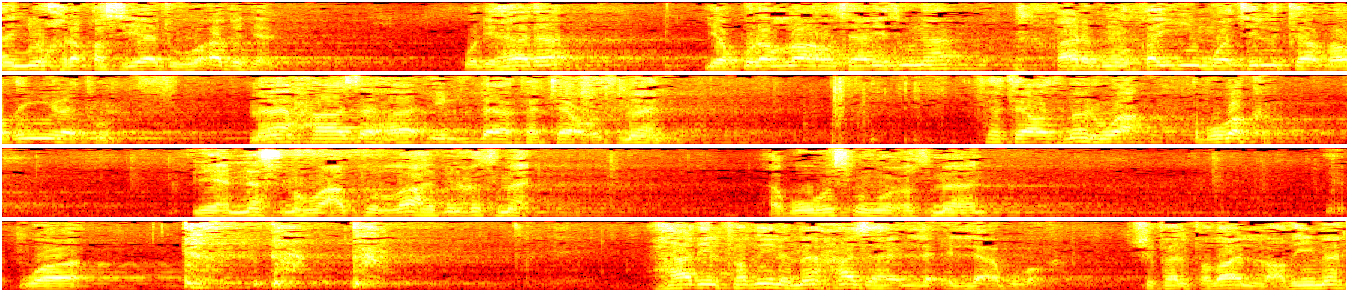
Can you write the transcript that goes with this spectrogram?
أن يخرق سياجه أبدا. ولهذا يقول الله ثالثنا قال ابن القيم وتلك فضيلة ما حازها إلا فتى عثمان. فتى عثمان هو أبو بكر لأن اسمه عبد الله بن عثمان أبوه اسمه عثمان و هذه الفضيلة ما حازها إلا, إلا أبو بكر. شوف الفضائل العظيمة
